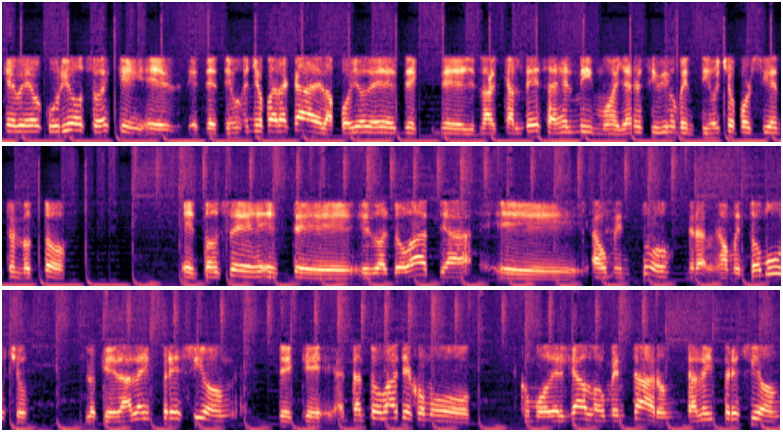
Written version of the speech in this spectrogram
que veo curioso es que eh, desde un año para acá el apoyo de, la alcaldesa es el mismo. Ella recibió 28% en los dos. Entonces, este Eduardo Batia eh, aumentó, aumentó mucho, lo que da la impresión de que tanto Batia como, como Delgado aumentaron, da la impresión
